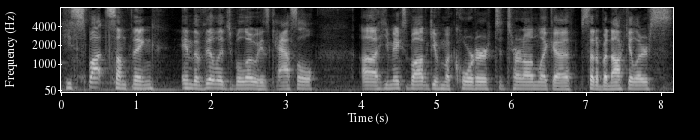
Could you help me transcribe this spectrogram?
he spots something in the village below his castle. Uh, he makes Bob give him a quarter to turn on like a set of binoculars.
